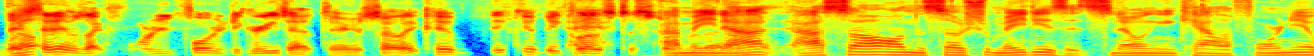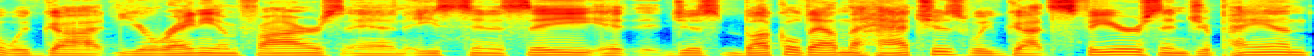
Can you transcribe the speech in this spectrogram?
They well, said it was like 40, 40, degrees out there, so it could it could be close to snow. I mean, I, I saw on the social medias it's snowing in California. We've got uranium fires in East Tennessee. It, it just buckled down the hatches. We've got spheres in Japan.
